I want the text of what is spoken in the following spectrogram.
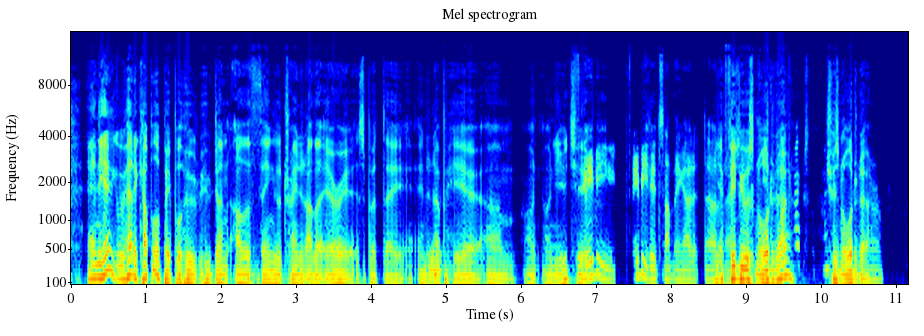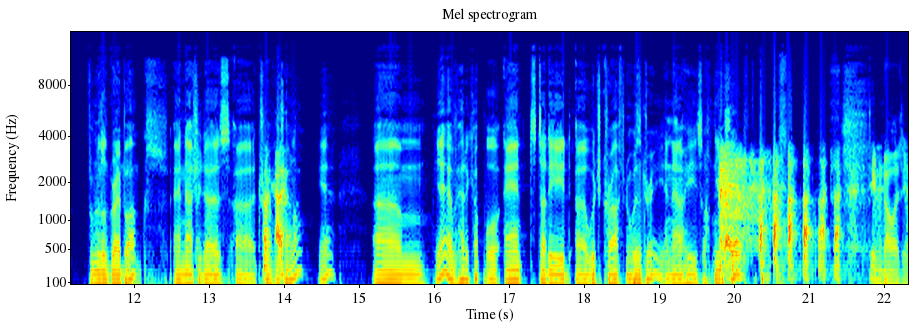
and yeah, we've had a couple of people who who've done other things or trained in other areas, but they ended up here um, on on YouTube. Phoebe Phoebe did something. I don't, I don't Yeah, know, Phoebe was an auditor. She was an auditor from Little Grey Mm. Box, and now she does uh, Travel Okay. Channel. Yeah, um, yeah, we've had a couple. Ant studied uh, witchcraft and wizardry, and now he's on YouTube. Demonology.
